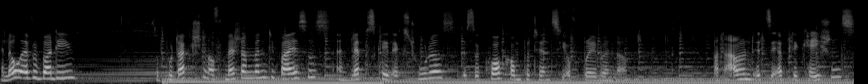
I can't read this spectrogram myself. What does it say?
Hello everybody! The production of measurement devices and lab-scale extruders is a core competency of Brabender. But aren't it the applications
